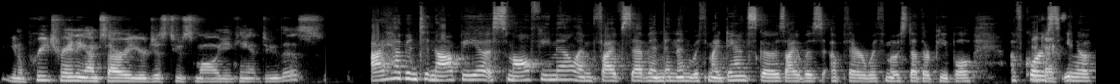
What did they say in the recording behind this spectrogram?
you know, pre-training, "I'm sorry, you're just too small, you can't do this"? I happen to not be a small female. I'm five seven, and then with my Danskos, I was up there with most other people. Of course, okay. you know,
